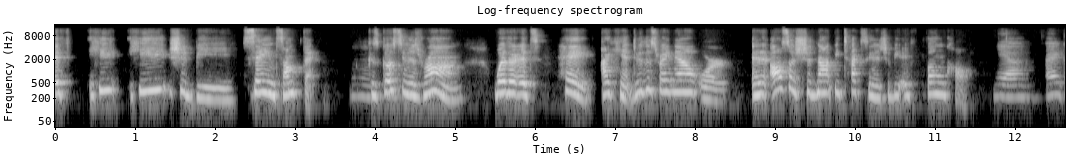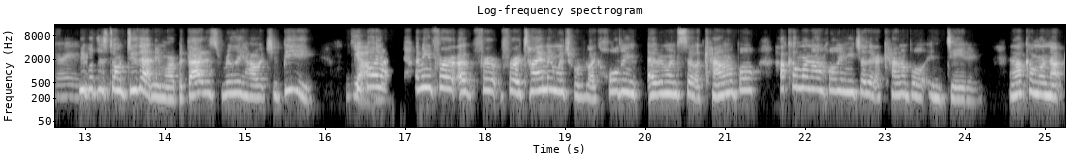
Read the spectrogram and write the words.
if he he should be saying something because mm-hmm. ghosting is wrong. Whether it's hey, I can't do this right now, or and it also should not be texting. It should be a phone call. Yeah. I agree. People just don't do that anymore, but that is really how it should be. Yeah. People, I mean, for a for for a time in which we're like holding everyone so accountable, how come we're not holding each other accountable in dating? And how come we're not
